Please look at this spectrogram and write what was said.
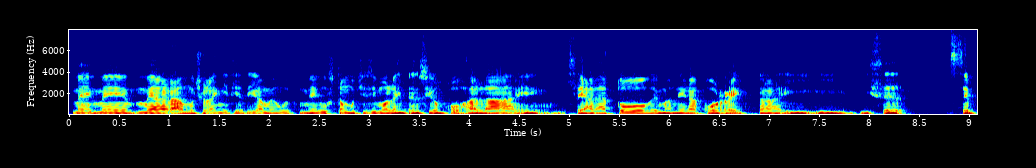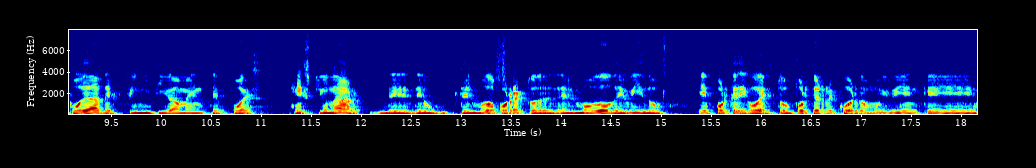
me, me, me agrada mucho la iniciativa, me, me gusta muchísimo la intención. Ojalá eh, se haga todo de manera correcta y, y- y se, se pueda definitivamente pues gestionar de- de- del modo correcto, de- del modo debido. Eh, ¿por qué digo esto? Porque recuerdo muy bien que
